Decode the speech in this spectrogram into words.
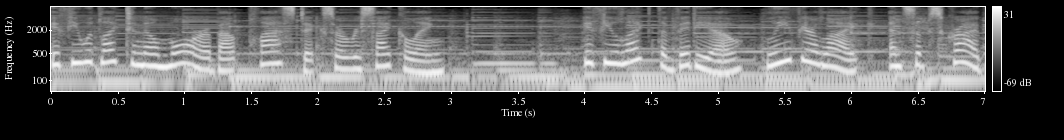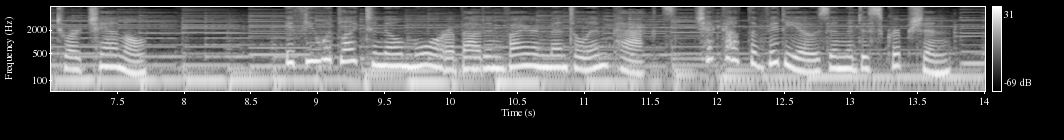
if you would like to know more about plastics or recycling. If you liked the video, leave your like and subscribe to our channel. If you would like to know more about environmental impacts, check out the videos in the description.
